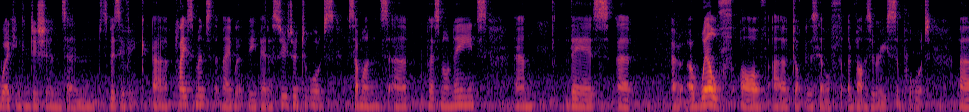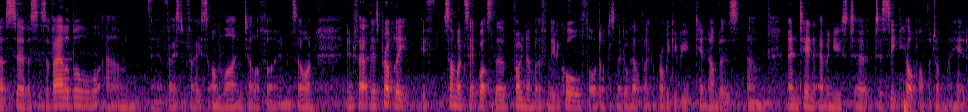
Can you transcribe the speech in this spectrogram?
working conditions and specific uh, placements that may be better suited towards someone's uh, personal needs. Um, there's a, a, a wealth of uh, doctors' health advisory support uh, services available, face to face, online, telephone, and so on. In fact, there's probably, if someone said, What's the phone number for me to call for Doctors Mental Health? I could probably give you 10 numbers um, and 10 avenues to, to seek help off the top of my head.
